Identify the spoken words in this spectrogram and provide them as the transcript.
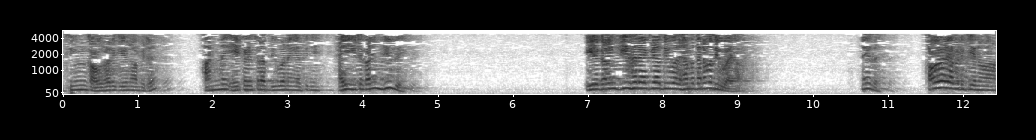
ඉතින් කවුරු හරි කියනවා අපිට අන්න ඒක විතරක් දිව්ව නම් ඇතිනේ. ඇයි ඊට කලින් දිව්වේ? ඊට කලින් කී සැරයක් එයා දිව්වද හැමතැනම දිව්වා එයා. නේද? කවුරු හරි අපිට කියනවා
